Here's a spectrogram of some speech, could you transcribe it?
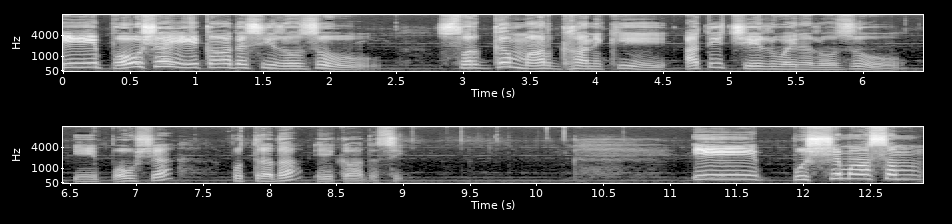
ఈ పౌష ఏకాదశి రోజు స్వర్గ మార్గానికి అతి చేరువైన రోజు ఈ పౌష పుత్రద ఏకాదశి. ఈ పుష్యమాసం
